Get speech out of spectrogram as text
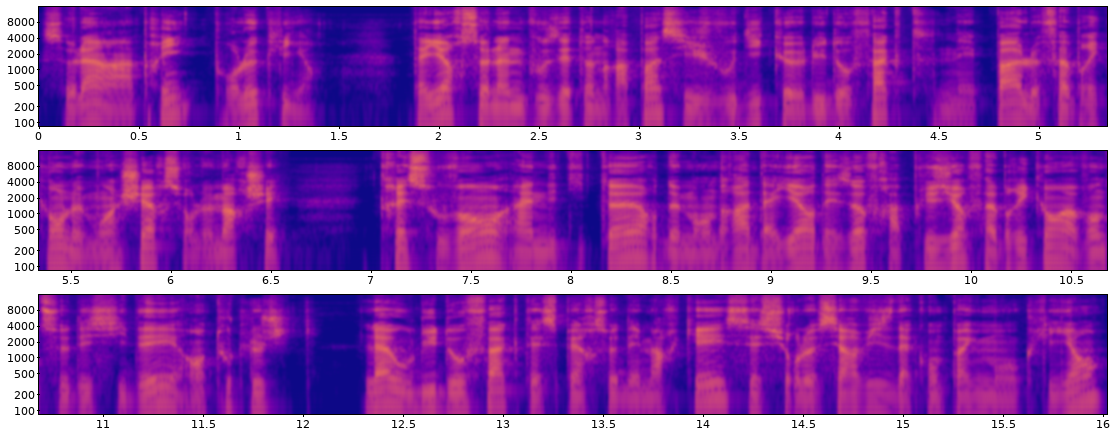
cela a un prix pour le client. D'ailleurs, cela ne vous étonnera pas si je vous dis que Ludofact n'est pas le fabricant le moins cher sur le marché. Très souvent, un éditeur demandera d'ailleurs des offres à plusieurs fabricants avant de se décider, en toute logique. Là où Ludofact espère se démarquer, c'est sur le service d'accompagnement aux clients,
